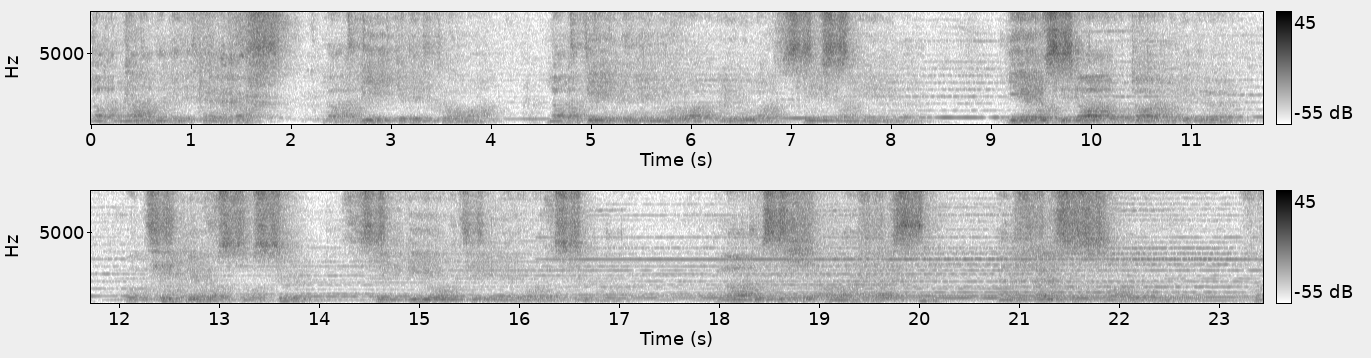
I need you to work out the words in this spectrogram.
La navnet ditt helliges. La riket ditt komme. La viljen din gå på jorda slik som i himmelen. Gi oss i dag vårt daglige brød, og tilgi oss vår skyld, slik vi òg tilgir våre skyldnere. Og la oss ikke komme i frelsen, men frels oss fra det onde. For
